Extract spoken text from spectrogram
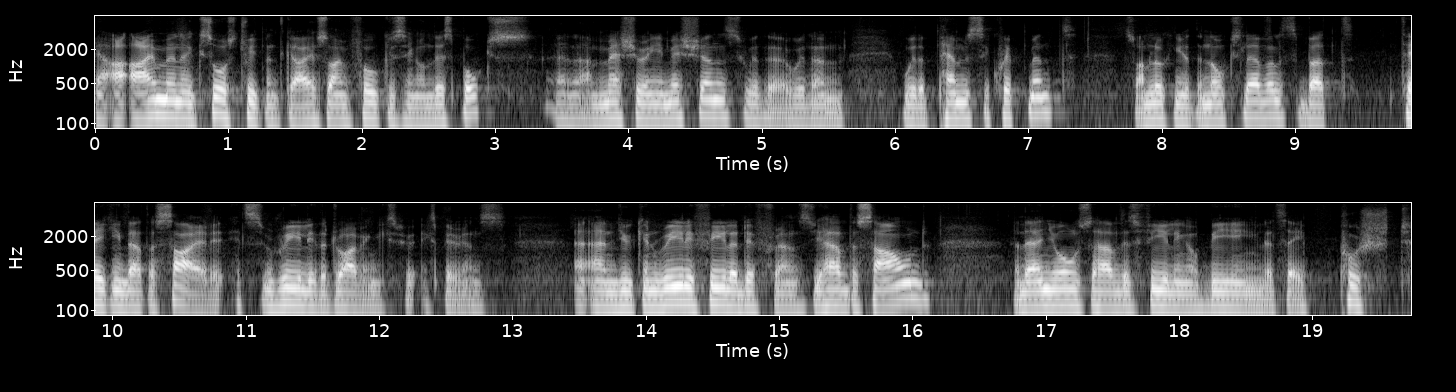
Yeah, I'm an exhaust treatment guy, so I'm focusing on this box and I'm measuring emissions with a, with an with a PEMS equipment. So I'm looking at the NOx levels, but taking that aside, it's really the driving experience. And you can really feel a difference. You have the sound, and then you also have this feeling of being, let's say, pushed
